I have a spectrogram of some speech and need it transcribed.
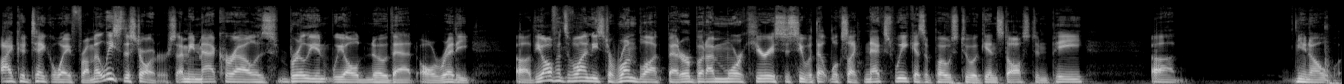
I could take away from, at least the starters. I mean, Matt Corral is brilliant. We all know that already. Uh, the offensive line needs to run block better, but I'm more curious to see what that looks like next week as opposed to against Austin Peay. Uh, you know,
